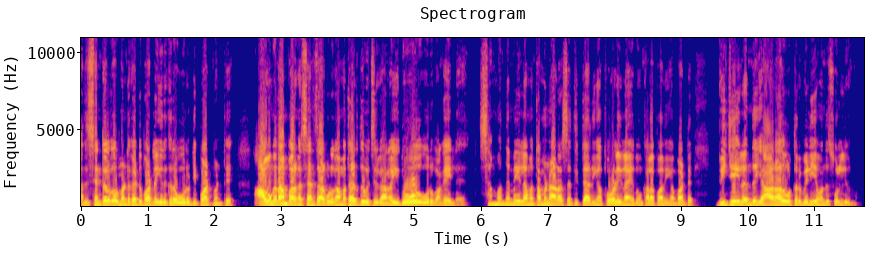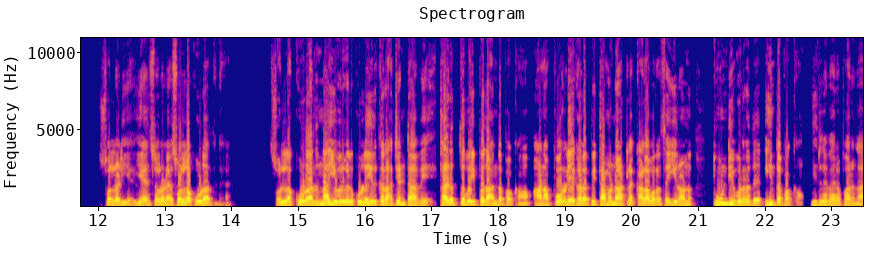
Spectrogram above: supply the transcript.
அது சென்ட்ரல் கவர்மெண்ட் கட்டுப்பாட்டில் இருக்கிற ஒரு டிபார்ட்மெண்ட்டு அவங்க தான் பாருங்க சென்சார் கொடுக்காம தடுத்து வச்சிருக்காங்க இதோ ஒரு வகையில். சம்பந்தமே இல்லாமல் தமிழ்நாடு அரசை திட்டாதீங்க புரளிலாம் எதுவும் கலப்பாதீங்க பாட்டு விஜய்லேருந்து யாராவது ஒருத்தர் வெளியே வந்து சொல்லிடணும். சொல்லலையே ஏன் சொல்லல? சொல்லக்கூடாதுங்க. சொல்லக்கூடாதுன்னா இவர்களுக்குள்ள இருக்கிற அஜெண்டாவே. தடுத்து வைப்பது அந்த பக்கம். ஆனா பொருளை கலப்பி தமிழ்நாட்டில் கலவரம் செய்யணும்னு தூண்டி விடுறது இந்த பக்கம். இதுல வேற பாருங்க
